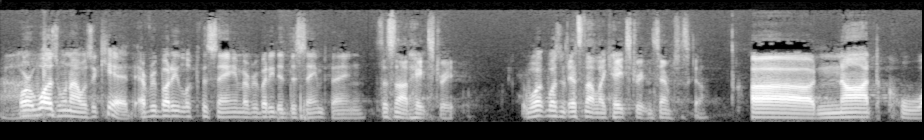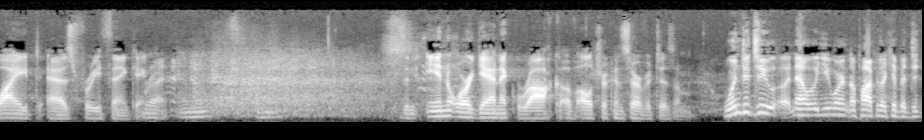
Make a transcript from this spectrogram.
ah. or it was when I was a kid. Everybody looked the same. Everybody did the same thing. So It's not Haight Street. What wasn't It's not like Haight Street in San Francisco. uh, not quite as free thinking. Right. Mm-hmm. Mm-hmm. It's an inorganic rock of ultra conservatism. When did you? uh, Now you weren't a popular kid, but did,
